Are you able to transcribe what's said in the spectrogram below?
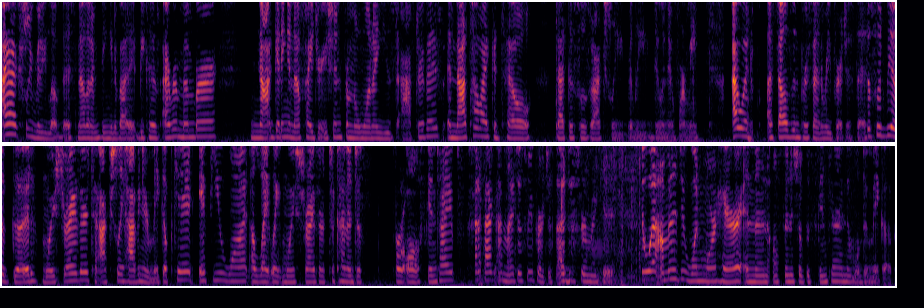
I actually really love this now that I'm thinking about it because I remember not getting enough hydration from the one I used after this. And that's how I could tell that this was actually really doing it for me. I would a thousand percent repurchase this. This would be a good moisturizer to actually have in your makeup kit if you want a lightweight moisturizer to kind of just for all skin types. Matter of fact, I might just repurchase that just for my kit. You know what? I'm to do one more hair and then I'll finish up with skincare and then we'll do makeup.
